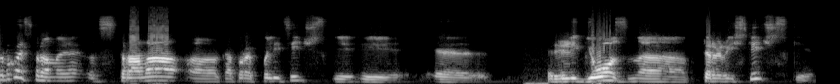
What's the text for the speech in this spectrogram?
с другой стороны, страна, э, которая политически и э, религиозно-террористически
